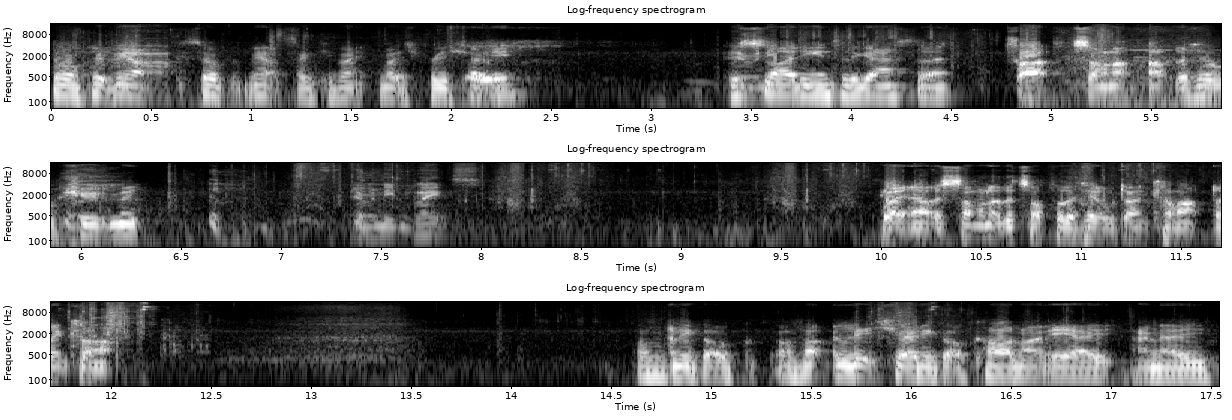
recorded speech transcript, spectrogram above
Someone pick me up. Someone pick me up. Thank you, mate. Much Got you. appreciated. You're sliding into the gas there. Fuck, someone up, up the hill shooting me. Anyone need plates? Wait, no, there's someone at the top of the hill. Don't come up, don't come up. I've only got. A, I've literally only got a Kar98 and a.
